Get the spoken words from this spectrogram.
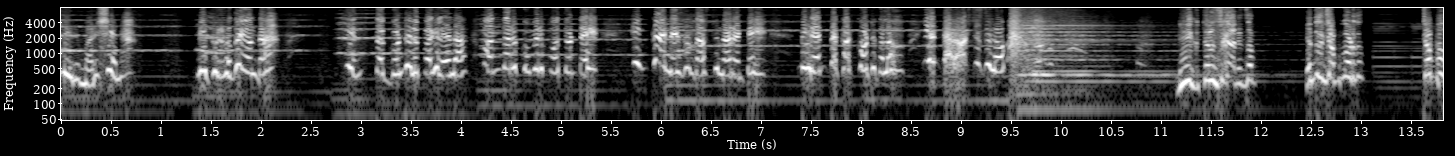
మీరు మనిషేనా? మీకు హృదయం ఉందా? ఎంత గుండెలు పగిలేలా అందరూ కుమిలిపోతుంటే ఇంకా నిజం దాస్తున్నారంటే మీరెంత కక్కోటుకలో ఎంత రాక్షసులో? నీకు తెలుసుగా నిజం? ఎందుకు చెప్పకూడదు? చెప్పు.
